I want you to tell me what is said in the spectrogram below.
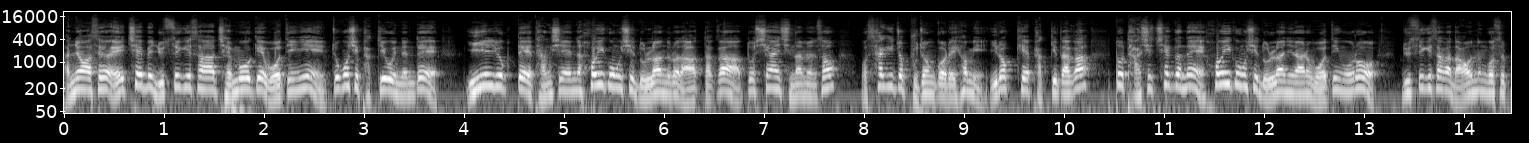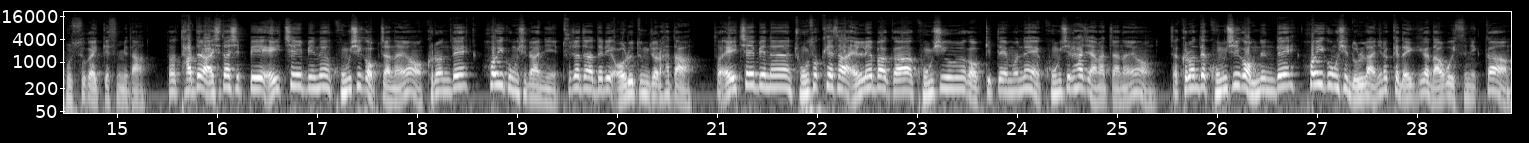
안녕하세요. HLB 뉴스 기사 제목의 워딩이 조금씩 바뀌고 있는데 216때 당시에는 허위 공시 논란으로 나왔다가 또 시간이 지나면서 뭐 사기적 부정거래 혐의 이렇게 바뀌다가 또 다시 최근에 허위 공시 논란이라는 워딩으로 뉴스 기사가 나오는 것을 볼 수가 있겠습니다. 다들 아시다시피 HLB는 공시가 없잖아요. 그런데 허위 공시라니 투자자들이 어류둥절하다. 그래서 HLB는 종속회사 엘레바가 공시 의무가 없기 때문에 공시를 하지 않았잖아요. 자 그런데 공시가 없는데 허위 공시 논란 이렇게 4개가 나오고 있으니까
